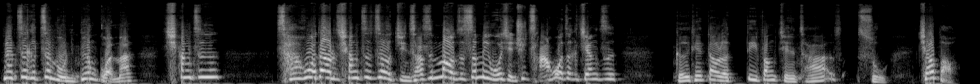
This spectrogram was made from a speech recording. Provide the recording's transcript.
那这个政府你不用管吗？枪支查获到了枪支之后，警察是冒着生命危险去查获这个枪支，隔天到了地方检察署交保，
